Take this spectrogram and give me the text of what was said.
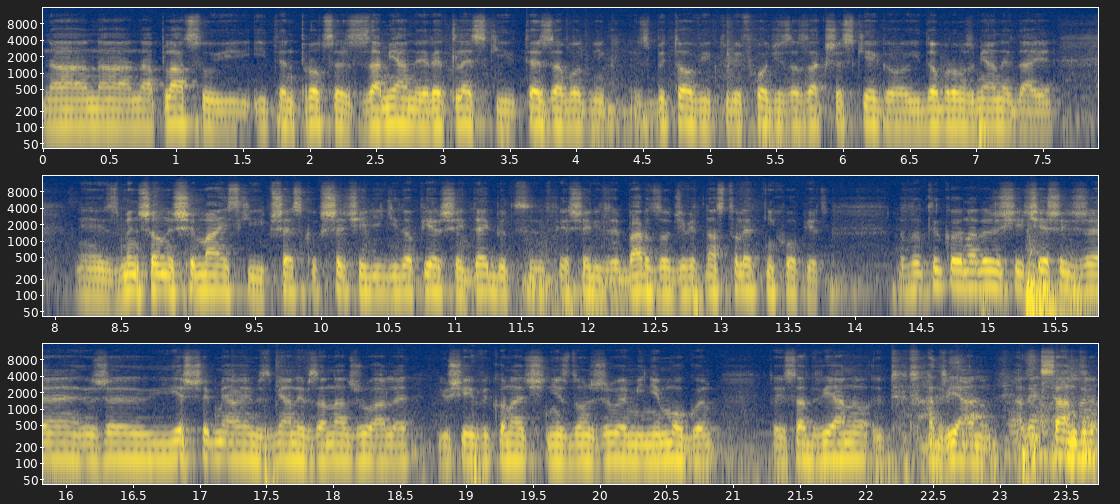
na, na, na placu i, i ten proces zamiany Retleski, też zawodnik z Bytowi, który wchodzi za Zakrzeskiego i dobrą zmianę daje. E, Zmęczony Szymański, przeskok z trzeciej ligi do pierwszej, debiut w pierwszej lidze, bardzo 19-letni chłopiec. No to tylko należy się cieszyć, że, że jeszcze miałem zmiany w zanadrzu, ale już jej wykonać nie zdążyłem i nie mogłem. To jest Adriano, Adriano Aleksandro,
